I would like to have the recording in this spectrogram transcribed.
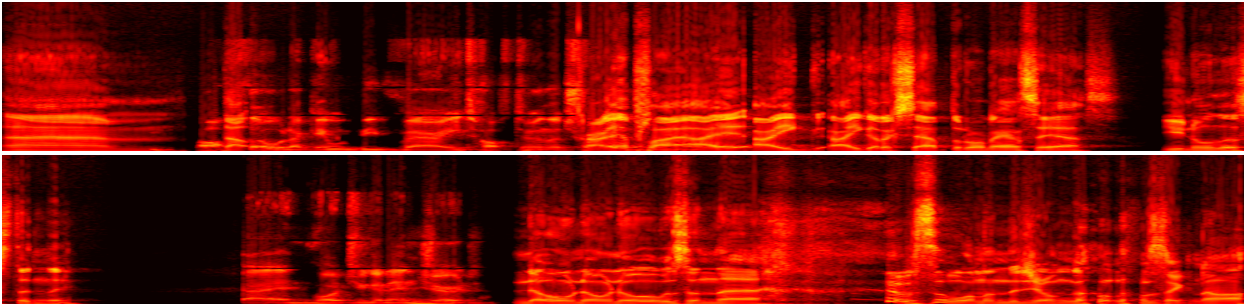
Um, Tough that- though, like it would be very tough doing the I apply. I, I I got accepted on SAS. You know this, didn't you? and what you got injured? No, no, no. It was in the. It was the one in the jungle. I was like, no.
